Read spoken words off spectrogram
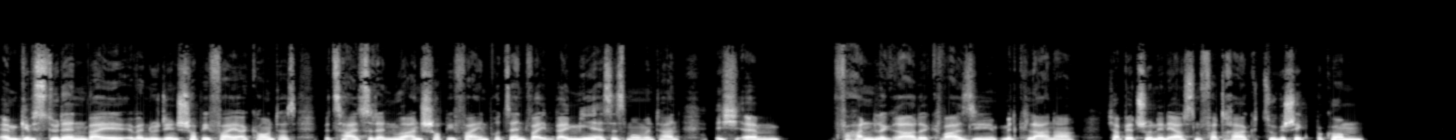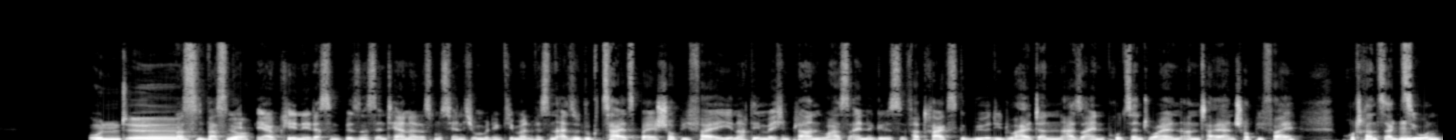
Ähm, gibst du denn bei, wenn du den Shopify-Account hast, bezahlst du dann nur an Shopify ein Prozent? Weil bei mir ist es momentan, ich ähm, verhandle gerade quasi mit Klarna. Ich habe jetzt schon den ersten Vertrag zugeschickt bekommen. Und äh, Was, was, ja. ja. ja, okay, nee, das sind Business-Interner, das muss ja nicht unbedingt jemand wissen. Also du zahlst bei Shopify, je nachdem welchen Plan du hast, eine gewisse Vertragsgebühr, die du halt dann, also einen prozentualen Anteil an Shopify pro Transaktion.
